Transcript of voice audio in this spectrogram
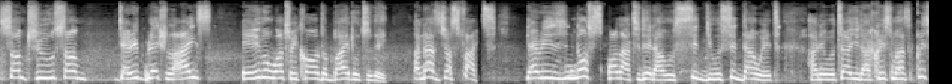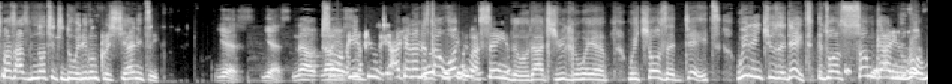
some true, some deliberate lies, even what we call the Bible today. And that's just facts. There is no scholar today that will sit you will sit down with and he will tell you that Christmas Christmas has nothing to do with even Christianity. Yes, yes. Now, now So you if you, I can understand what you are saying though that you were we chose a date. We didn't choose a date. It was some guy in Rome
